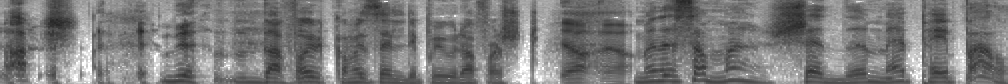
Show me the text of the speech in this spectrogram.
Mars. Derfor kan vi selge de på jorda først. Ja, ja. Men det samme skjedde med PayPal.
